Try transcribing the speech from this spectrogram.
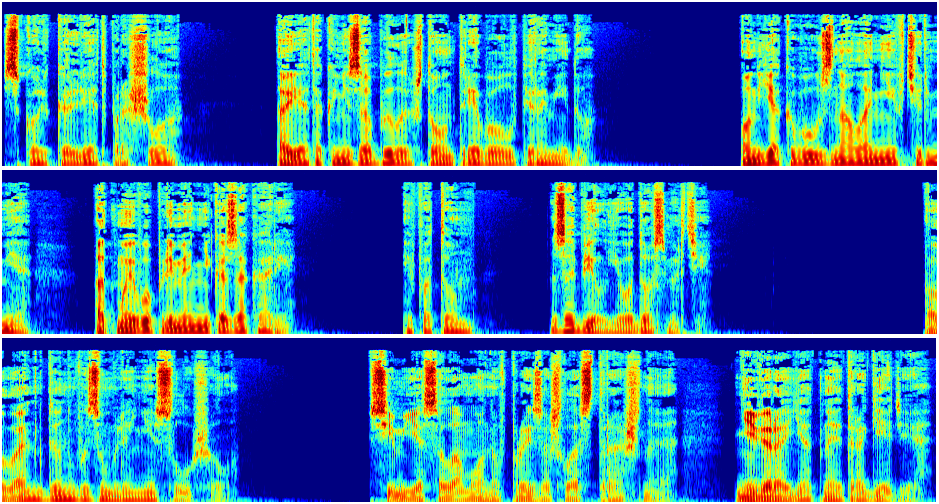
Сколько лет прошло, а я так и не забыла, что он требовал пирамиду. Он якобы узнал о ней в тюрьме от моего племянника Закари, и потом забил его до смерти. Лэнгдон в изумлении слушал. В семье Соломонов произошла страшная, невероятная трагедия.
